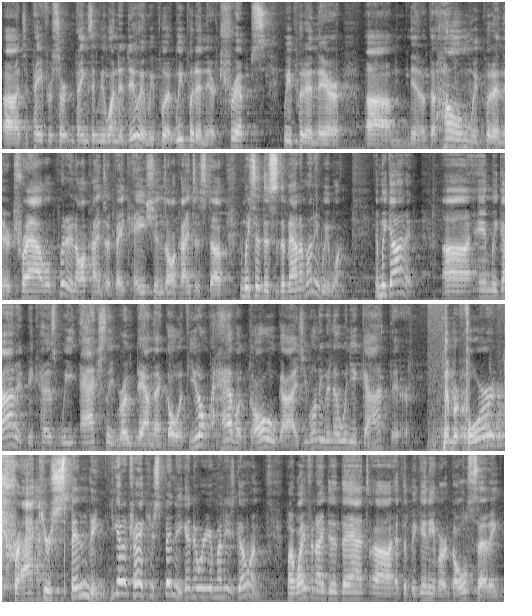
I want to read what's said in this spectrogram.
uh, to pay for certain things that we wanted to do. And we put we put in there trips we put in there um, you know the home we put in there travel put in all kinds of vacations all kinds of stuff. And we said this is the amount of money we want. And we got it. Uh, and we got it because we actually wrote down that goal. If you don't have a goal guys you won't even know when you got there. Number four track your spending. You got to track your spending. You got to know where your money's going. My wife and I did that uh, at the beginning of our goal setting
